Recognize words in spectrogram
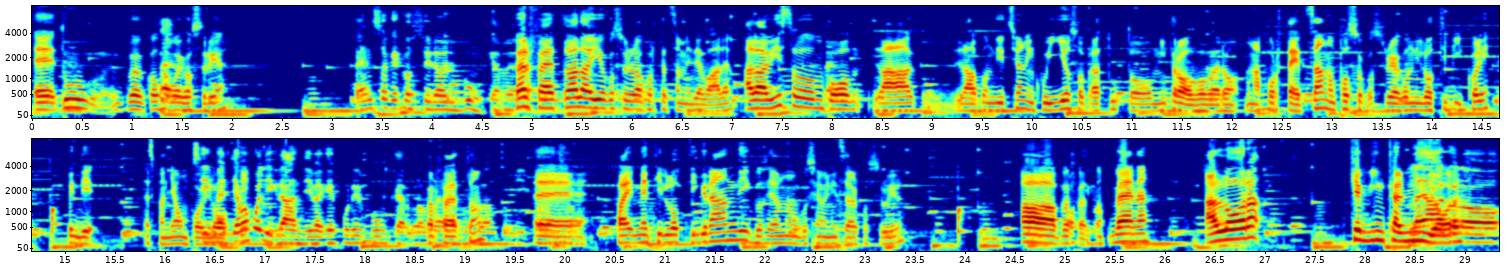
eh, tu eh, cosa Bello. vuoi costruire? Penso che costruirò il bunker. Perfetto, allora io costruirò la fortezza medievale. Allora, visto un po' la, la condizione in cui io soprattutto mi trovo, ovvero una fortezza, non posso costruire con i lotti piccoli, quindi espandiamo un po' Sì, i lotti. mettiamo quelli grandi perché pure il bunker non Perfetto. è tanto piccolo. Eh, fai, metti i lotti grandi, così almeno possiamo iniziare a costruire. Ah, perfetto. Ottimo. Bene. Allora, che vinca il. Le migliore. auguro,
